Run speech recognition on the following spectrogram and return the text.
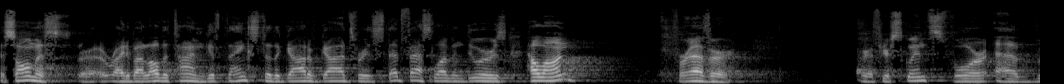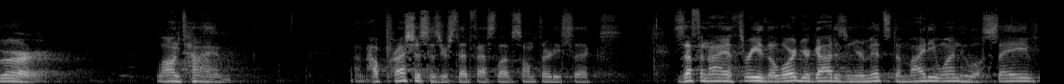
The psalmists write about it all the time. Give thanks to the God of gods for his steadfast love endures. How long? Forever. Or if you're squints, forever. Long time. Um, how precious is your steadfast love, Psalm 36. Zephaniah 3 The Lord your God is in your midst, a mighty one who will save.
